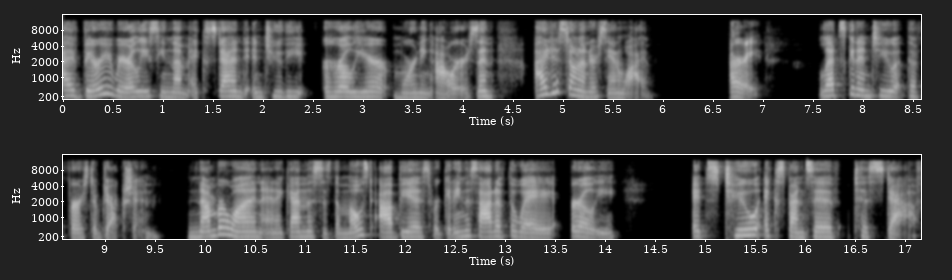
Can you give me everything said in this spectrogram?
I've very rarely seen them extend into the earlier morning hours. And I just don't understand why. All right, let's get into the first objection. Number one, and again, this is the most obvious, we're getting this out of the way early. It's too expensive to staff.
